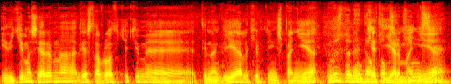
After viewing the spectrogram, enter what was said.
η δική μας έρευνα διασταυρώθηκε και με την Αγγλία αλλά και με την Ισπανία Νομίζω το 98 και τη Γερμανία. ξεκίνησε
